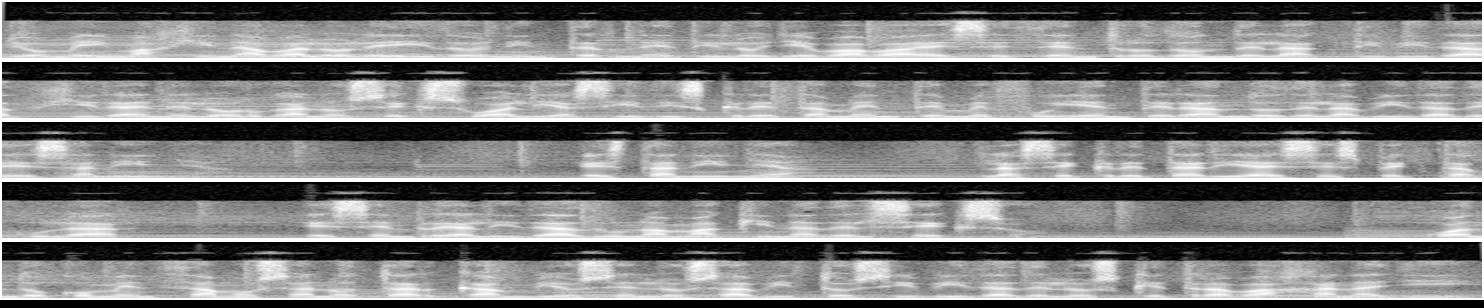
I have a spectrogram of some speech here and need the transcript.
yo me imaginaba lo leído en internet y lo llevaba a ese centro donde la actividad gira en el órgano sexual y así discretamente me fui enterando de la vida de esa niña. Esta niña, la secretaria es espectacular, es en realidad una máquina del sexo. Cuando comenzamos a notar cambios en los hábitos y vida de los que trabajan allí,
